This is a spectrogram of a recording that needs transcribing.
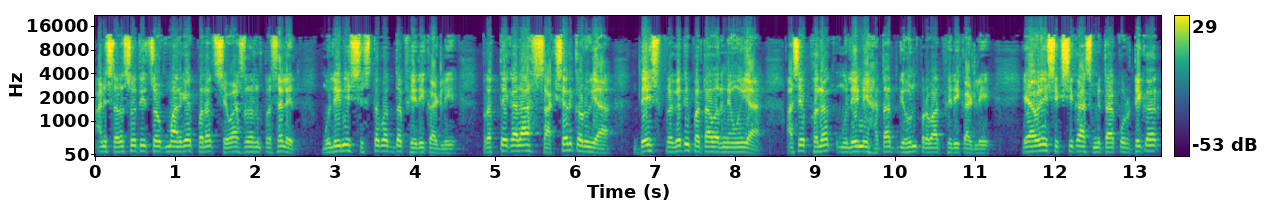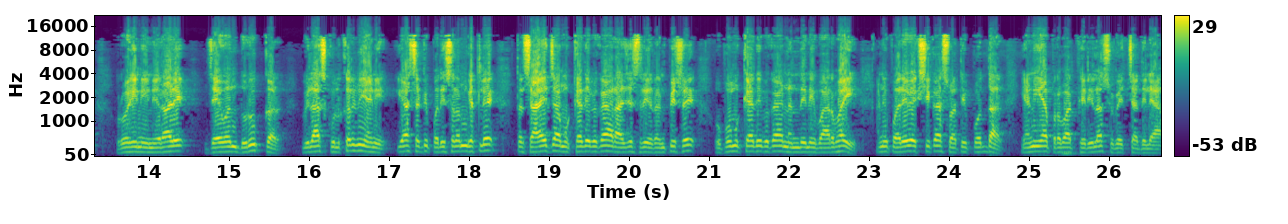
आणि सरस्वती चौक मार्गे परत सेवासदन प्रशालेत मुलींनी शिस्तबद्ध फेरी काढली. प्रत्येकाला साक्षर करूया. देश प्रगतीपथावर नेऊया. असे फलक मुलींनी हातात घेऊन प्रभात फेरी काढली. यावेळी शिक्षिका स्मिता कोर्टीकर रोहिणी निराळे जयवंत दुरुपकर विलास कुलकर्णी यांनी यासाठी परिश्रम घेतले. तर शाळेच्या मुख्याध्यापिका राजश्री रणपिसे उपमुख्याध्यापिका नंदिनी बारभाई आणि पर्यवेक्षिका स्वाती पोद्दार यांनी या प्रभात फेरीला शुभेच्छा दिल्या.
